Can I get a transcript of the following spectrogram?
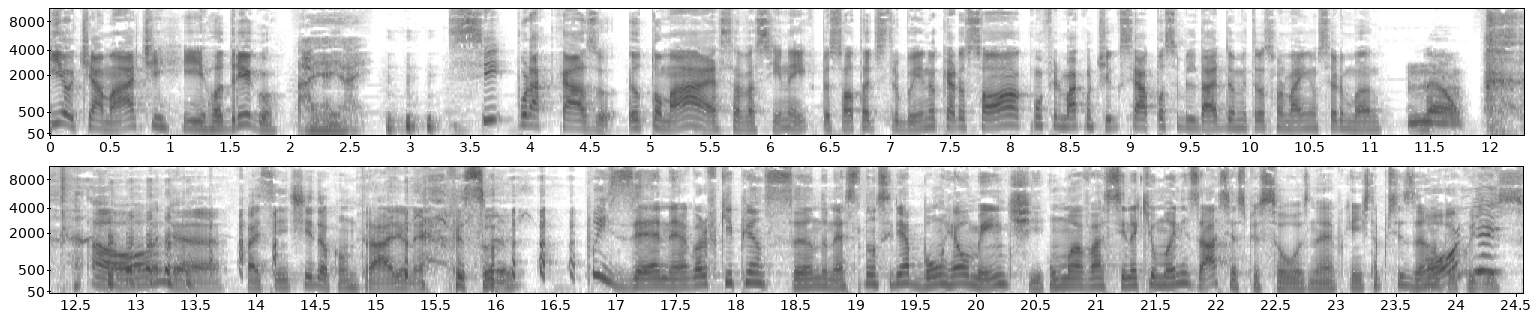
Aqui é o Tiamat e Rodrigo. Ai, ai, ai. Se por acaso eu tomar essa vacina aí que o pessoal tá distribuindo, eu quero só confirmar contigo se há a possibilidade de eu me transformar em um ser humano. Não. Olha, faz sentido ao contrário, né? pessoa. Pois é, né? Agora eu fiquei pensando, né? Se não seria bom realmente uma vacina que humanizasse as pessoas, né? Porque a gente tá precisando Olha, um pouco disso.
